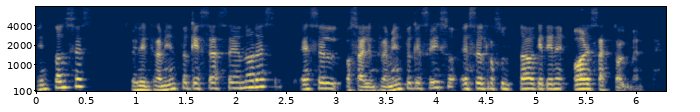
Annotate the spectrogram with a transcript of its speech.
Entonces, el entrenamiento que se hace en ORES es el, o sea, el entrenamiento que se hizo es el resultado que tiene ORES actualmente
